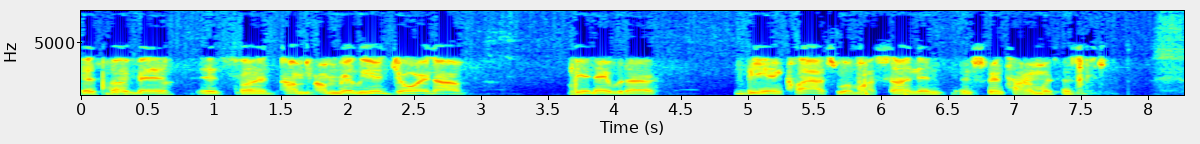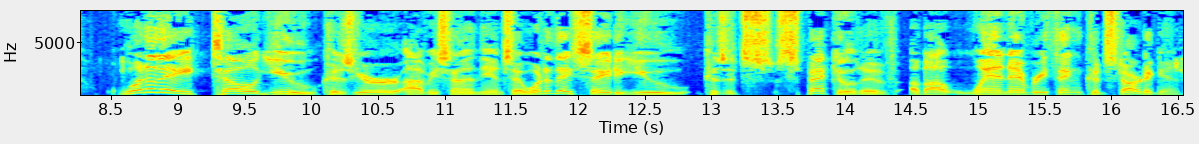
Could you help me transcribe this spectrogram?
it's fun, man. It's fun. I'm I'm really enjoying um being able to be in class with my son and, and spend time with him. What do they tell you? Because you're obviously on the inside. What do they say to you? Because it's speculative about when everything could start again.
